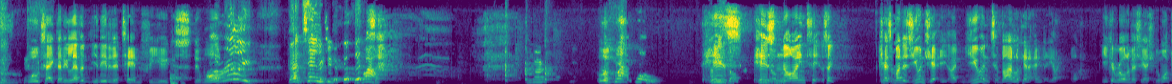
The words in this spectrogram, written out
we'll take that 11. You needed a 10 for you 'cause the wall. Oh, really? That's That's him. Wow. a Look, flat wall. his his 19. So, Kazmanduz, you and Je, uh, you and Taban look at it, and you're like, well, you can roll an investigation if you want,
